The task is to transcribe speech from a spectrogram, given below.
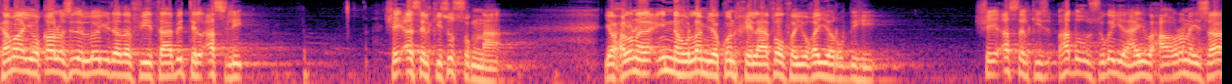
kamaa yuqaalu sida loo yidhahdo fii haabiti اlasli shay asalkiisu sugnaa. Ya waxa loonaya inahu lam yakun khilaafahu fayugayaru bihi. Shay asalkiis hadda uu sugan yahay waxaa odhanaysaa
